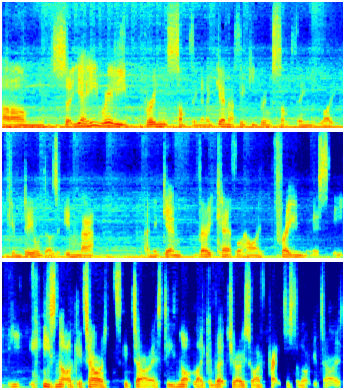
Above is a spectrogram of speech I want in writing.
Um, so yeah, he really brings something, and again, I think he brings something like Kim Deal does in that and again, very careful how I frame this. He, he he's not a guitarist. Guitarist. He's not like a virtuoso. I've practiced a lot guitarist.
